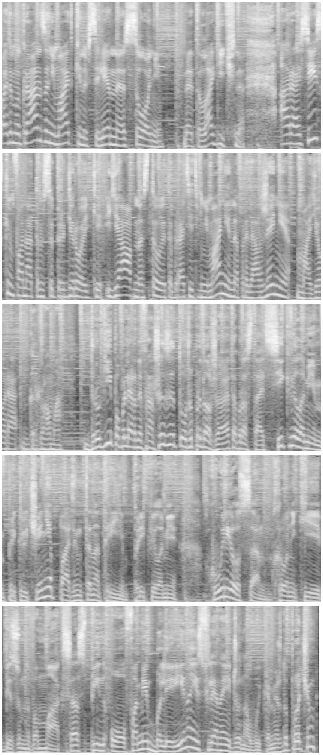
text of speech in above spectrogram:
Поэтому экран занимает киновселенная Sony. Это логично. А российским фанатам супергеройки явно стоит обратить внимание на продолжение «Майора Грома». Другие популярные франшизы тоже продолжают обрастать сиквелами «Приключения Паддингтона 3», приквелами «Хуриоса», «Хроники безумного Макса», спин-оффами «Балерина» из вселенной Джона Уика, между прочим.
